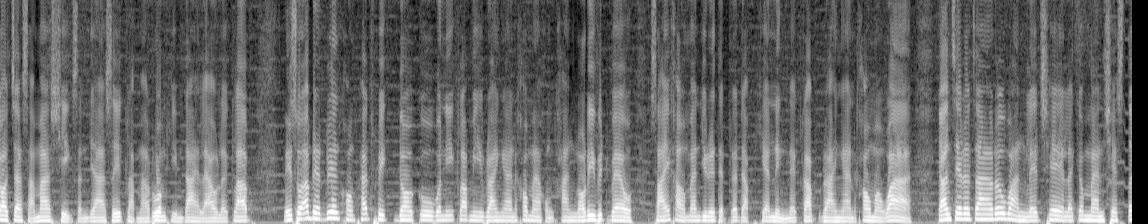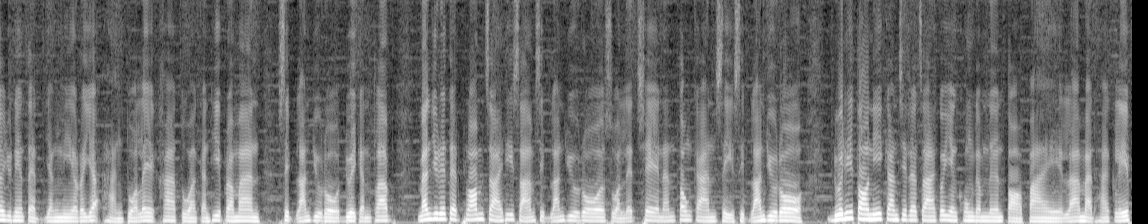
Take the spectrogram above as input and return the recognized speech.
ก็จะสามารถฉีกสัญญาซื้อกลับมาร่วมทีมได้แล้วเลยครับ ในส่วนอัปเดตเรื่องของแพทริกดอกูวันนี้ครับมีรายงานเข้ามาของทางลอรีวิทเวลสายข่าวแมนยูไนเต็ดระดับเทียร์หนึ่งนะครับ รายงานเข้ามาว่า การเจรจาระหว่างเลเช่และก็แมนเชสเตอร์ยูไนเต็ดยังมีระยะห่างตัวเลขค่าตัวกันที่ประมาณ 10 ล้านยูโรด้วยกันครับแมนยูไนเต็ดพร้อมจ่ายที่ 30 ล้านยูโร ส่วนเลเช่นั้นต้องการ 40 ล้านยูโรโดยที่ตอนนี้การเจรจาก็ยังคงดำเนินต่อไป และแมตต์ฮากลิฟ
